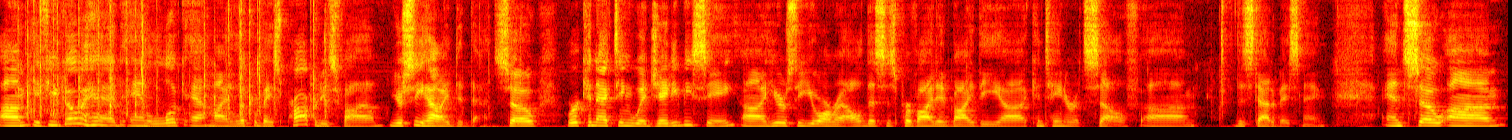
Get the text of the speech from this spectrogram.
Um, if you go ahead and look at my Liquibase properties file, you'll see how I did that. So we're connecting with JDBC. Uh, here's the URL. This is provided by the uh, container itself, um, this database name. And so um,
